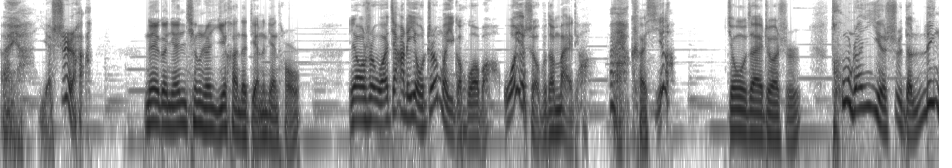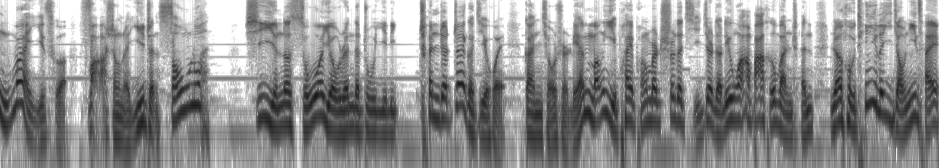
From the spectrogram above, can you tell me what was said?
哎呀，也是哈。”那个年轻人遗憾的点了点头。要是我家里有这么一个活宝，我也舍不得卖掉。哎呀，可惜了。就在这时，突然夜市的另外一侧发生了一阵骚乱。吸引了所有人的注意力。趁着这个机会，甘球是连忙一拍旁边吃得起劲的刘阿八和万晨，然后踢了一脚尼采。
